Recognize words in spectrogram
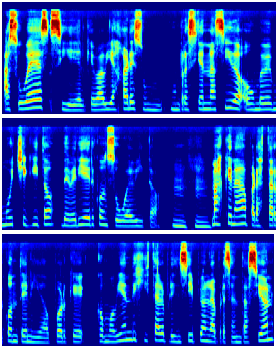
A su vez, si el que va a viajar es un, recién nacido o un bebé muy chiquito, debería ir con su huevito. Más que nada para estar contenido, porque como bien dijiste al principio en la presentación,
